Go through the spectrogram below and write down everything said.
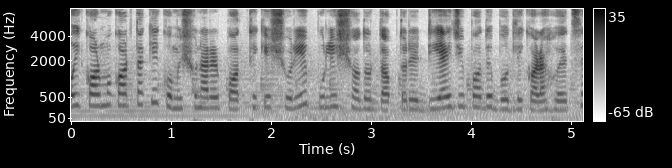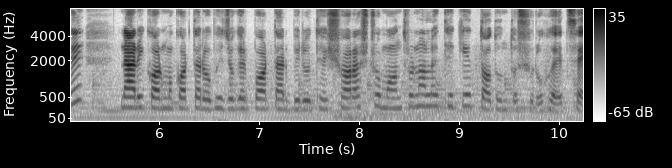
ওই কর্মকর্তাকে কমিশনারের পদ থেকে সরিয়ে পুলিশ সদর দপ্তরের ডিআইজি পদে বদলি করা হয়েছে। নারী কর্মকর্তার অভিযোগের পর তার বিরুদ্ধে স্বরাষ্ট্র মন্ত্রণালয় থেকে তদন্ত শুরু হয়েছে।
